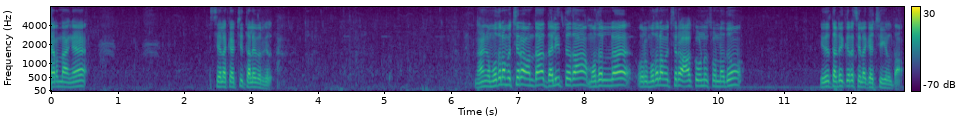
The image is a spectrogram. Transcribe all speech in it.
திறந்தாங்க. சில கட்சி தலைவர்கள். நாங்கள் முதலமைச்சராக வந்தால் தலித்தை தான் முதல்ல ஒரு முதலமைச்சராக ஆக்கணும்னு சொன்னதும் இதை தடுக்கிற சில கட்சிகள் தான்.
